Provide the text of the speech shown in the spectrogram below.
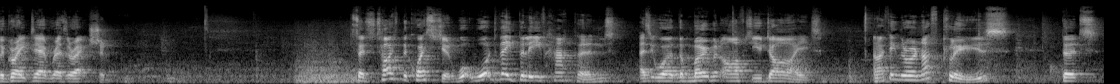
the great day of resurrection. So, to title the question, what, what do they believe happened, as it were, the moment after you died? And I think there are enough clues that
